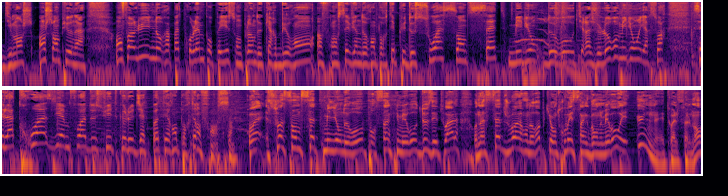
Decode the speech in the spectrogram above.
dimanche en championnat. Enfin, lui, il n'aura pas de problème pour payer son plein de carburant. Un Français vient de remporter plus de 67 millions d'euros au tirage de l'euro million hier soir. C'est la troisième fois de suite que le jackpot est remporté en France. Ouais, 67 millions d'euros pour 5 numéros, 2 étoiles. On a 7 joueurs en Europe qui ont trouvé 5 bons numéros et une étoile seulement.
